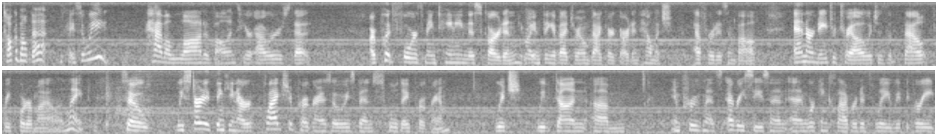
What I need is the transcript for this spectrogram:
Talk about that. Okay, so we have a lot of volunteer hours that are put forth maintaining this garden. You right. can think about your own backyard garden, how much effort is involved. And our nature trail, which is about three quarter mile in length. So we started thinking our flagship program has always been school day program, which we've done um, improvements every season and working collaboratively with the great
